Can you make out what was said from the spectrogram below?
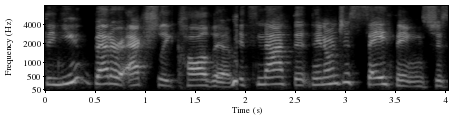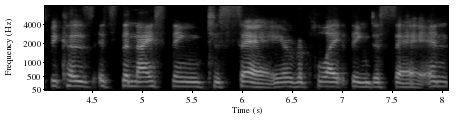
then you better actually call them. It's not that they don't just say things just because it's the nice thing to say or the polite thing to say. And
